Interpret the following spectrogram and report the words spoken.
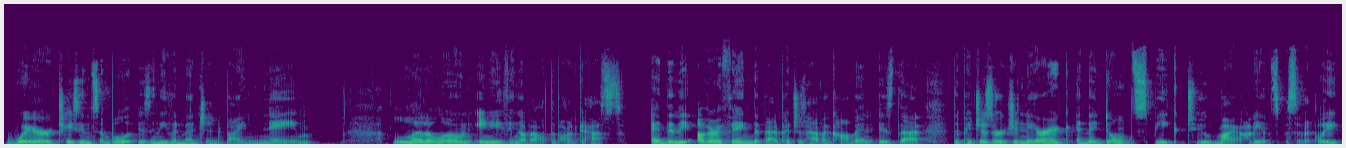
where Chasing Simple isn't even mentioned by name, let alone anything about the podcast. And then the other thing that bad pitches have in common is that the pitches are generic and they don't speak to my audience specifically.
